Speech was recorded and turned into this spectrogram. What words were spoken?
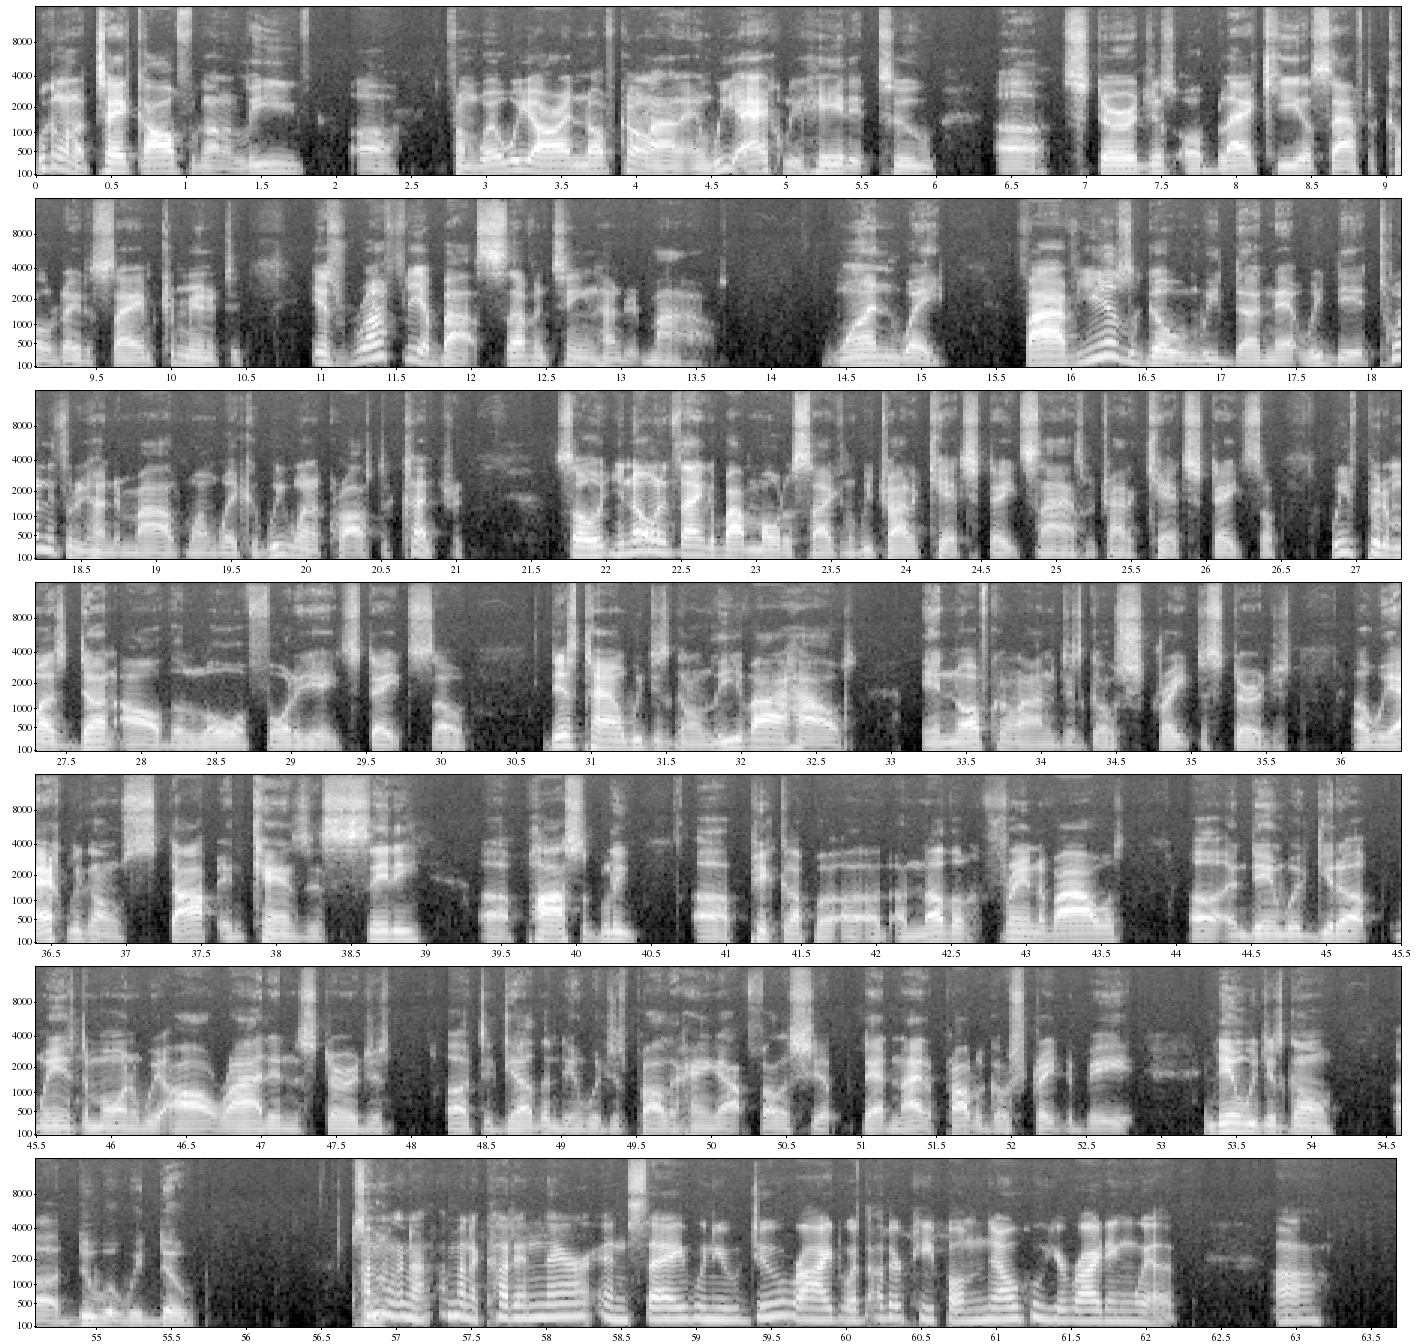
we're going to take off. We're going to leave uh, from where we are in North Carolina, and we actually headed to uh, Sturgis or Black Hill, South Dakota. They the same community. It's roughly about 1,700 miles one way. Five years ago, when we done that, we did 2,300 miles one way because we went across the country. So you know anything about motorcycling, we try to catch state signs, we try to catch states. So we've pretty much done all the lower 48 states. So this time we just gonna leave our house in North Carolina, just go straight to Sturgis. Uh, we actually gonna stop in Kansas City, uh, possibly uh, pick up a, a, another friend of ours, uh, and then we'll get up Wednesday morning. We all ride in the Sturgis uh, together, and then we'll just probably hang out, fellowship that night, or probably go straight to bed, and then we just gonna uh, do what we do. I'm gonna I'm gonna cut in there and say when you do ride with other people, know who you're riding with. Uh,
